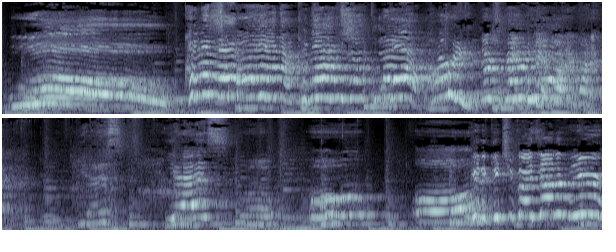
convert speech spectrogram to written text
Whoa! Come on, come come on, come on, come on, hurry! There's Okay, okay, I got it, got it. Yes, yes. Oh, oh, oh. I'm gonna get you guys out of here!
